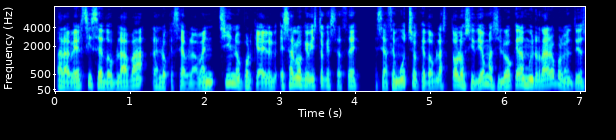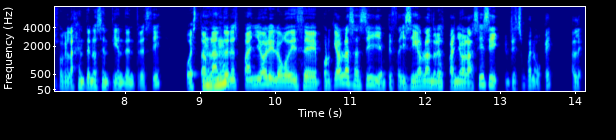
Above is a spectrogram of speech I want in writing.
para ver si se doblaba a lo que se hablaba en chino, porque es algo que he visto que se hace, que se hace mucho, que doblas todos los idiomas y luego queda muy raro porque no entiendes porque la gente no se entiende entre sí. O está hablando en español y luego dice, ¿por qué hablas así? Y empieza y sigue hablando en español así, sí. Y dices, bueno, ok, vale.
